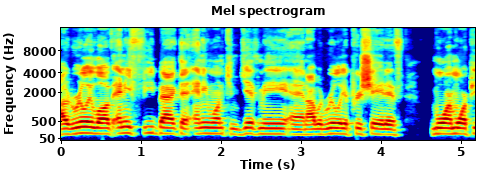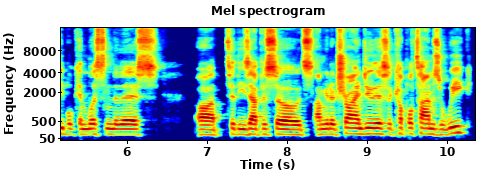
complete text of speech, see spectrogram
I would really love any feedback that anyone can give me, and I would really appreciate if more and more people can listen to this uh, to these episodes. I'm going to try and do this a couple times a week.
